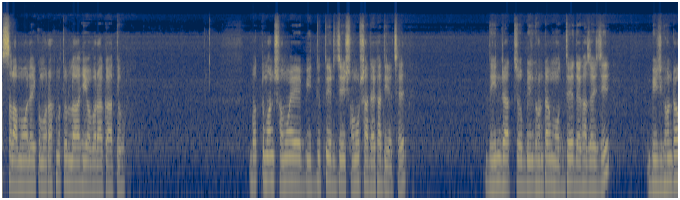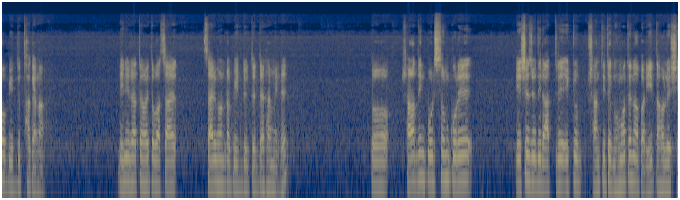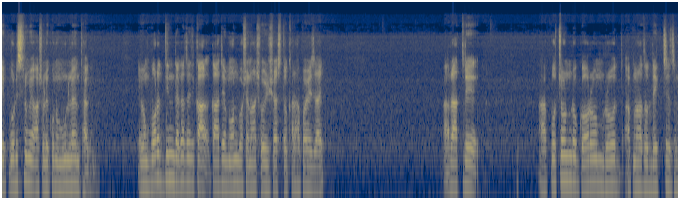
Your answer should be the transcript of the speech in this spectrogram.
আসসালামু আলাইকুম রহমতুল্লাহি ওবরাকাতু বর্তমান সময়ে বিদ্যুতের যে সমস্যা দেখা দিয়েছে দিন রাত চব্বিশ ঘণ্টার মধ্যে দেখা যায় যে বিশ ঘন্টাও বিদ্যুৎ থাকে না। দিনে রাতে হয়তো বা চার চার ঘণ্টা বিদ্যুতের দেখা মিলে। তো সারাদিন পরিশ্রম করে এসে যদি রাত্রে একটু শান্তিতে ঘুমাতে না পারি, তাহলে সে পরিশ্রমে আসলে কোনো মূল্যায়ন থাকে না। এবং পরের দিন দেখা যায় কাজে মন বসে না, শরীর স্বাস্থ্য খারাপ হয়ে যায়। রাত্রে প্রচণ্ড গরম, রোদ, আপনারা তো দেখছেন।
